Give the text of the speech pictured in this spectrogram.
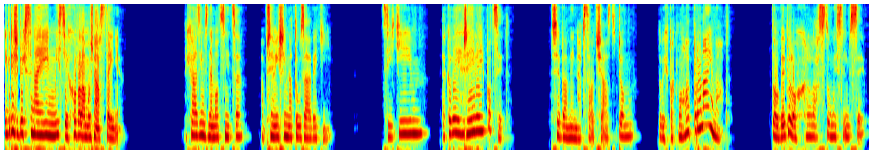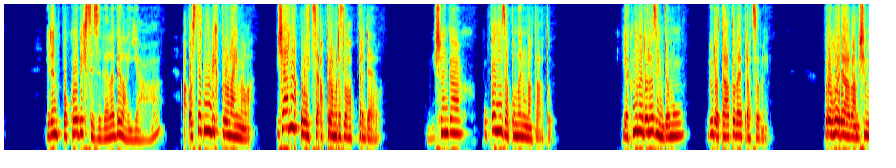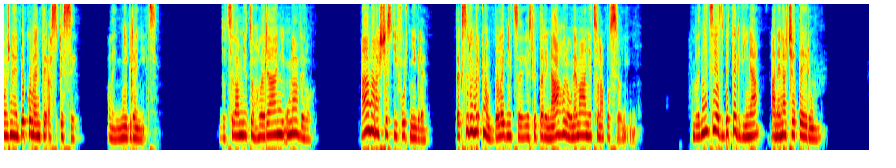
I když bych se na jejím místě chovala možná stejně. Vycházím z nemocnice a přemýšlím na tou závětí. Cítím takový hřejivý pocit. Třeba mi napsal část domu, to bych pak mohla pronajímat. To by bylo chlastu, myslím si. Jeden pokoj bych si zvelebila já a ostatní bych pronajímala. Žádná ulice a promrzlá prdel. V myšlenkách úplně zapomenu na tátu. Jakmile dorazím domů, jdu do tátové pracovny. Prohledávám všemožné dokumenty a spisy, ale nikde nic. Docela mě to hledání unavilo. Máma naštěstí furt nikde, tak se jdu mrknout do lednice, jestli tady náhodou nemá něco na posilnění. V lednici je zbytek vína a nenačatý rum.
